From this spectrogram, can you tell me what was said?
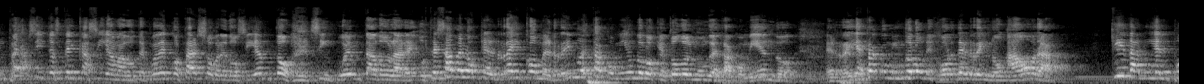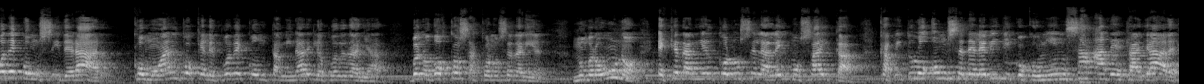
un, pedacito de steak así, amado, te puede costar sobre 250 dólares. Usted sabe lo que el rey come, el rey no está comiendo lo que todo el mundo está comiendo, el rey está comiendo lo mejor del reino. Ahora, ¿qué Daniel puede considerar como algo que le puede contaminar y le puede dañar? Bueno, dos cosas conoce Daniel. Número uno, es que Daniel conoce la ley mosaica. Capítulo 11 de Levítico comienza a detallar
